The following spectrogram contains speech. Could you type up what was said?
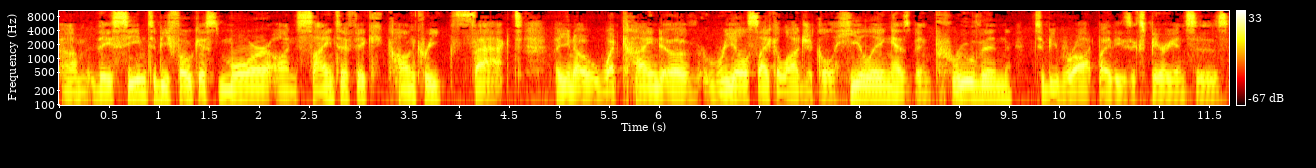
Um, they seem to be focused more on scientific, concrete fact. Uh, you know, what kind of real psychological healing has been proven to be brought by these experiences,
